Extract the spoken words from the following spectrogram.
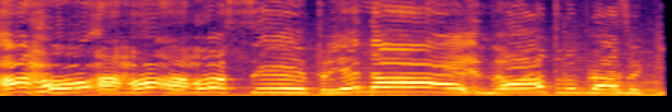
Arro, arro, arro sempre. É nóis. É No outro braço aqui.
